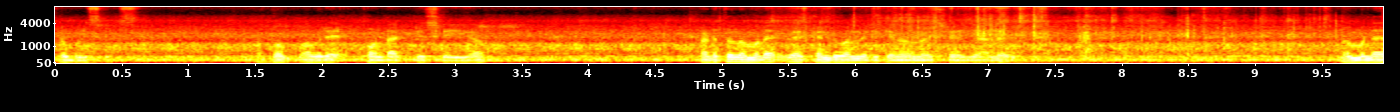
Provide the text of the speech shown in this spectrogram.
triple six. അപ്പം അവരെ കോൺടാക്റ്റ് ചെയ്യുക. അടുത്ത നമ്മുടെ വേക്കന്റ് വന്നിരിക്കുന്നതെന്ന് വെച്ച് കഴിഞ്ഞാൽ നമ്മുടെ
